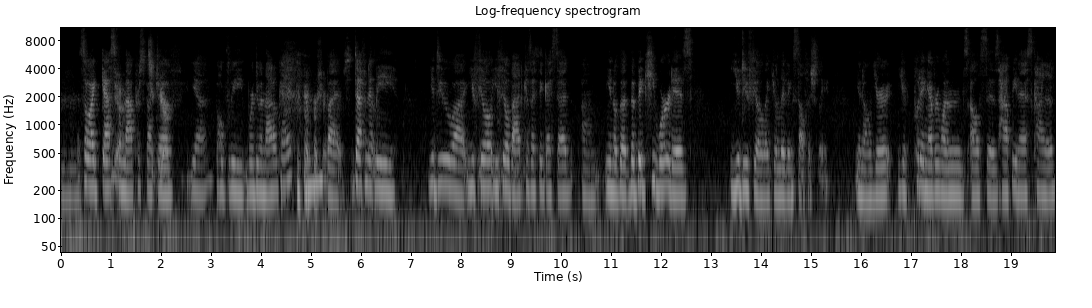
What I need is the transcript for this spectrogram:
Mhm. so i guess Yeah. from that perspective yeah hopefully we're doing that okay for sure. but definitely you do uh, you feel you feel bad because i think i said um, you know the the big key word is you do feel like you're living selfishly you know you're you're putting everyone else's happiness kind of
